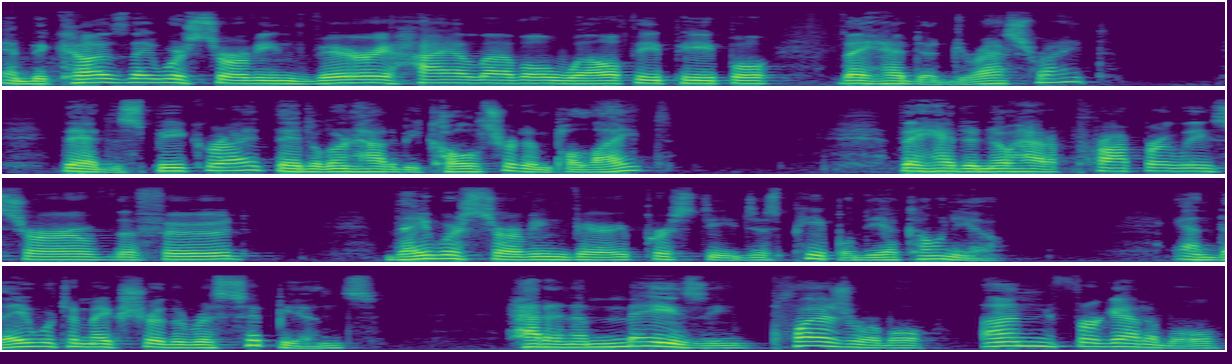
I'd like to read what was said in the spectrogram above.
And because they were serving very high level, wealthy people, they had to dress right. They had to speak right. They had to learn how to be cultured and polite. They had to know how to properly serve the food. They were serving very prestigious people, diakonio. And they were to make sure the recipients had an amazing, pleasurable, unforgettable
